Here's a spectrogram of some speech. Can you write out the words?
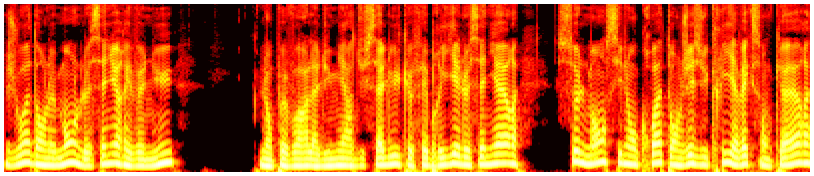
Joie dans le monde, le Seigneur est venu. L'on peut voir la lumière du salut que fait briller le Seigneur seulement si l'on croit en Jésus-Christ avec son cœur,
